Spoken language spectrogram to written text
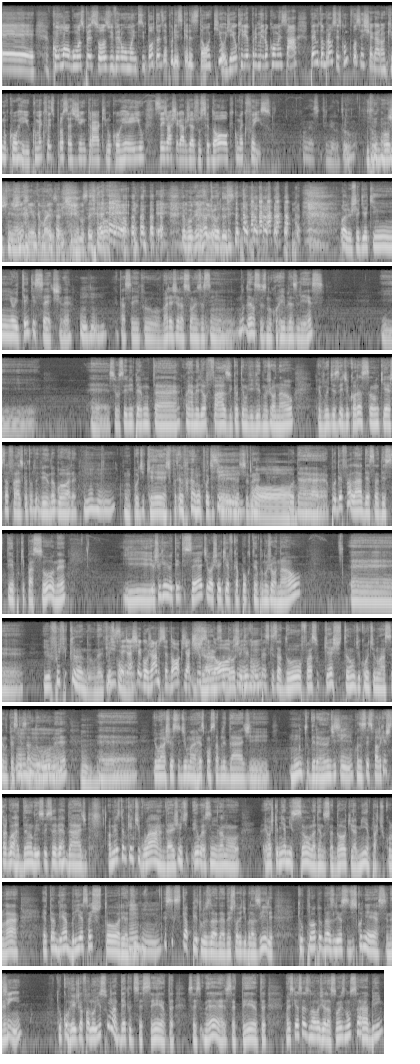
como algumas pessoas viveram momentos importantes, é por isso que eles estão aqui hoje. Eu queria primeiro começar perguntando pra vocês, como que vocês chegaram aqui no Correio? Como é que foi esse processo de entrar aqui no Correio? Vocês já chegaram direto no SEDOC? Como é que foi isso? Começa primeiro, tô, tô mal que é. Chiquinho, que é mais antigo. Eu vou ganhar eu. todas. Olha, eu cheguei aqui em 87, né? Uhum. Eu passei por várias gerações, assim, mudanças no Correio Brasiliense. E é, se você me perguntar qual é a melhor fase que eu tenho vivido no jornal, eu vou dizer de coração que é esta fase que eu estou vivendo agora. Uhum. Com um podcast, podendo falar num podcast, né? Oh. poder, poder falar dessa, desse tempo que passou, né? E eu cheguei em 87, eu achei que ia ficar pouco tempo no jornal. é, E fui ficando, né? Fiz E com- você já chegou já no SEDOC? Já tinha já o no SEDOC? SEDOC, cheguei Uhum. como pesquisador, faço questão de continuar sendo pesquisador, Uhum. né? Uhum. É, Eu acho isso de uma responsabilidade muito grande. Sim. Quando vocês falam que a gente está guardando isso, isso é verdade. Ao mesmo tempo que a gente guarda, a gente, eu assim, lá no, eu acho que a minha missão lá dentro do SEDOC, a minha particular, é também abrir essa história de Uhum. esses capítulos da, da, da história de Brasília que o próprio brasileiro se desconhece, né? Sim. Que o Correio já falou isso na década de 60, ses- né, 70, mas que essas novas gerações não sabem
